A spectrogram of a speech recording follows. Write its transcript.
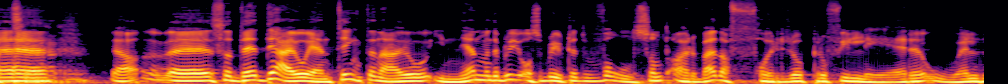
Eh, ja, eh, så det, det, er jo én ting. Den er jo inn igjen. Men det blir også blir gjort et voldsomt arbeid da, for å profilere OL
